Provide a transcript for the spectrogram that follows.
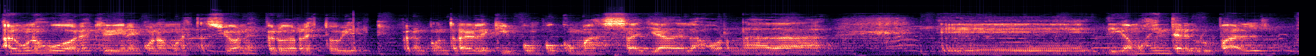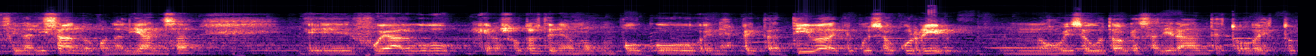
algunos jugadores que vienen con amonestaciones, pero de resto bien. Pero encontrar el equipo un poco más allá de la jornada, eh, digamos, intergrupal, finalizando con Alianza, eh, fue algo que nosotros teníamos un poco en expectativa de que pudiese ocurrir. Nos hubiese gustado que saliera antes todo esto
